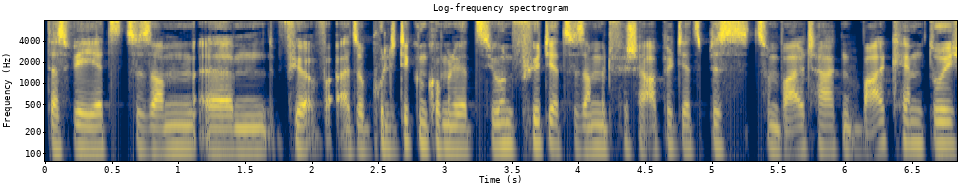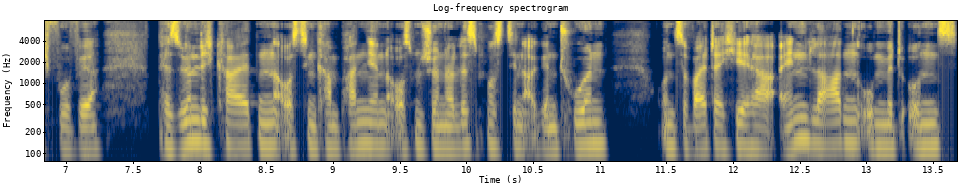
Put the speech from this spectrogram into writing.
dass wir jetzt zusammen ähm, für, also Politik und Kommunikation führt ja zusammen mit Fischer Appelt jetzt bis zum Wahltag ein Wahlcamp durch, wo wir Persönlichkeiten aus den Kampagnen, aus dem Journalismus, den Agenturen und so weiter hierher einladen, um mit uns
